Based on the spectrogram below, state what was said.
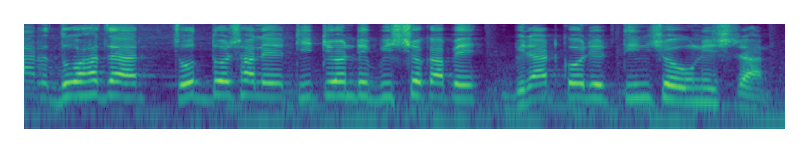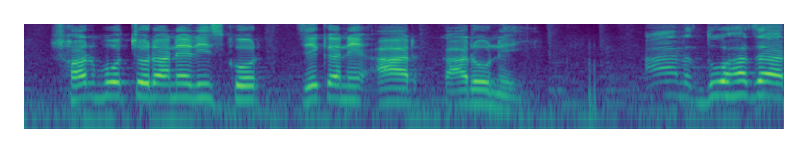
আর দু হাজার চোদ্দ সালে টি টোয়েন্টি বিশ্বকাপে বিরাট কোহলির তিনশো উনিশ রান, সর্বোচ্চ রানের স্কোর যেখানে আর কারও নেই। আর দু হাজার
